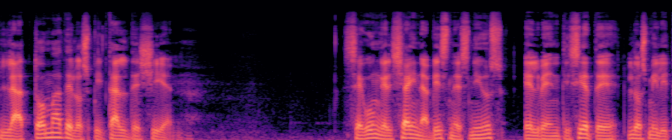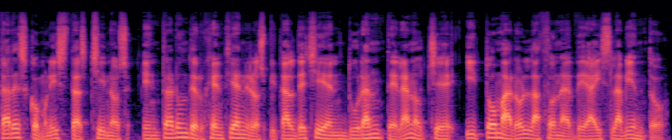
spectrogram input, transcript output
La toma del Hospital de Xi'an. Según el China Business News, el 27, los militares comunistas chinos entraron de urgencia en el hospital de Xi'an durante la noche y tomaron la zona de aislamiento.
